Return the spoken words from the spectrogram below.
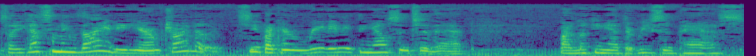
So you got some anxiety here. I'm trying to see if I can read anything else into that by looking at the recent past.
